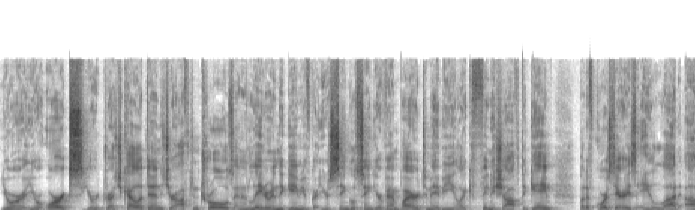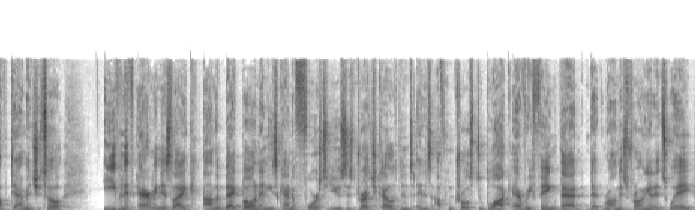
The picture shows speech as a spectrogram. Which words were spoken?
your your orcs, your drudge skeletons, your Uthden trolls, and then later in the game you've got your single Sengir vampire to maybe like finish off the game. But of course, there is a lot of damage. So even if Erwin is like on the backbone and he's kind of forced to use his drudge skeletons and his Uthden trolls to block everything that that Ron is throwing at its way,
